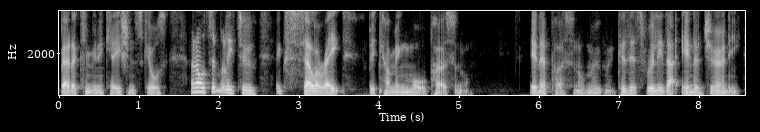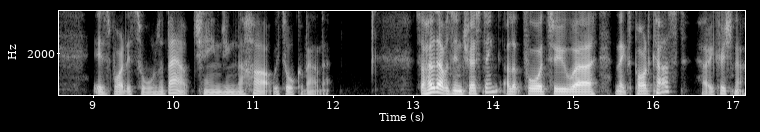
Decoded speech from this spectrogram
better communication skills, and ultimately to accelerate becoming more personal, inner personal movement, because it's really that inner journey is what it's all about, changing the heart. We talk about that. So I hope that was interesting. I look forward to uh, the next podcast. Hare Krishna.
